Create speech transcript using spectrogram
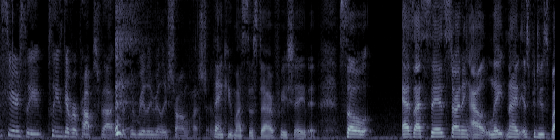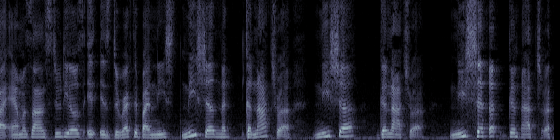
s- seriously, please give her props for that because it's a really, really strong question. Thank you, my sister. I appreciate it. So, as I said, starting out, Late Night is produced by Amazon Studios. It is directed by Nisha Ganatra. Nisha Ganatra. Nisha Ganatra.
